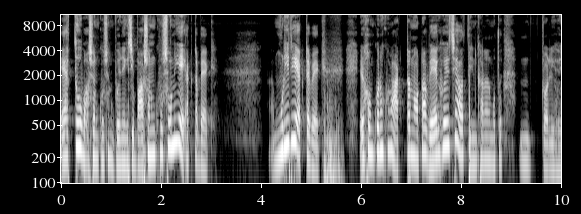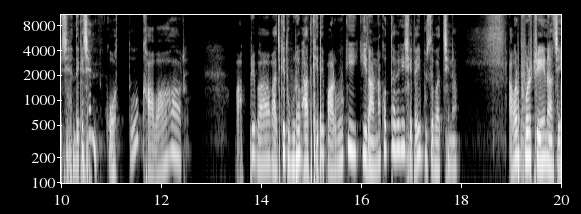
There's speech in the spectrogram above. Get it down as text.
এত বাসন কোসন বয়ে নিয়ে গেছি। বাসন কোসনই একটা ব্যাগ মুড়িরই একটা ব্যাগ। এরকম কোনো কোনো আটটা, নটা ব্যাগ হয়েছে আর তিনখানার মতো ট্রলি হয়েছে। দেখেছেন? কত খাবার! বাপরে বাপ, আজকে দুপুরে ভাত খেতে পারব কি? কি রান্না করতে হবে কি সেটাই বুঝতে পারছি না। আবার ভোরে ট্রেন আছে।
